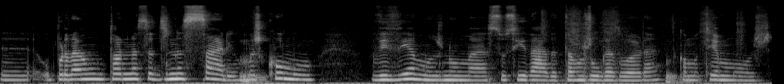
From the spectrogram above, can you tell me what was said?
eh, o perdão torna-se desnecessário. Mas como vivemos numa sociedade tão julgadora, como temos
